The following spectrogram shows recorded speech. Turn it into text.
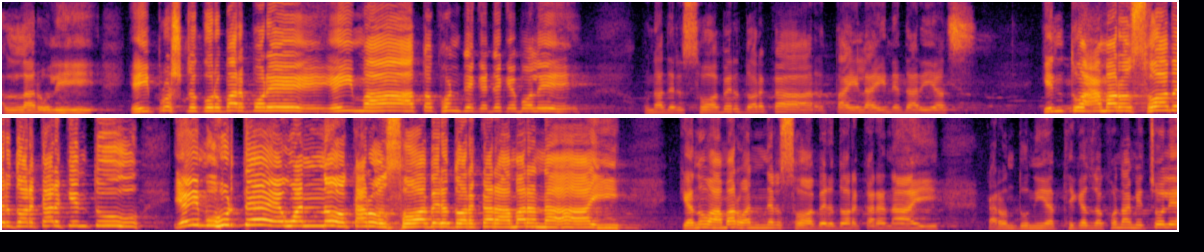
আল্লাহর অলি এই প্রশ্ন করবার পরে এই মা তখন ডেকে ডেকে বলে ওনাদের সবের দরকার, তাই লাইনে দাঁড়িয়ে আছে। কিন্তু আমারও সবের দরকার, কিন্তু এই মুহূর্তে অন্য কারও সবের দরকার আমার নাই। কেন আমার অন্যের সবের দরকার নাই? কারণ দুনিয়ার থেকে যখন আমি চলে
